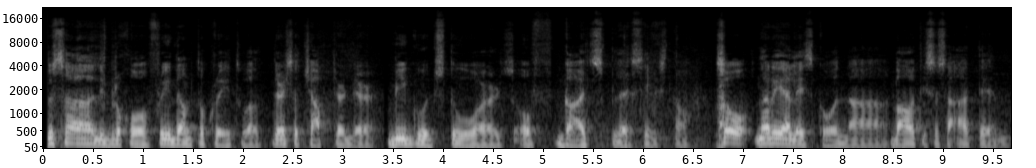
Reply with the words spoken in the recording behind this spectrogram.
Doon sa libro ko, Freedom to Create Wealth, there's a chapter there, Be Good Stewards of God's Blessings. No? So, na-realize ko na bawat isa sa atin,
